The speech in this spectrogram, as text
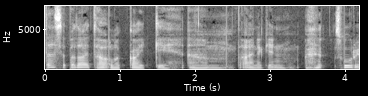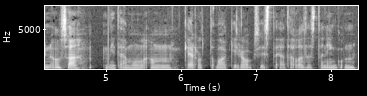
tässäpä taitaa olla kaikki, äm, tai ainakin suurin osa mitä mulla on kerrottavaa kirouksista ja tällaisesta niin kuin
